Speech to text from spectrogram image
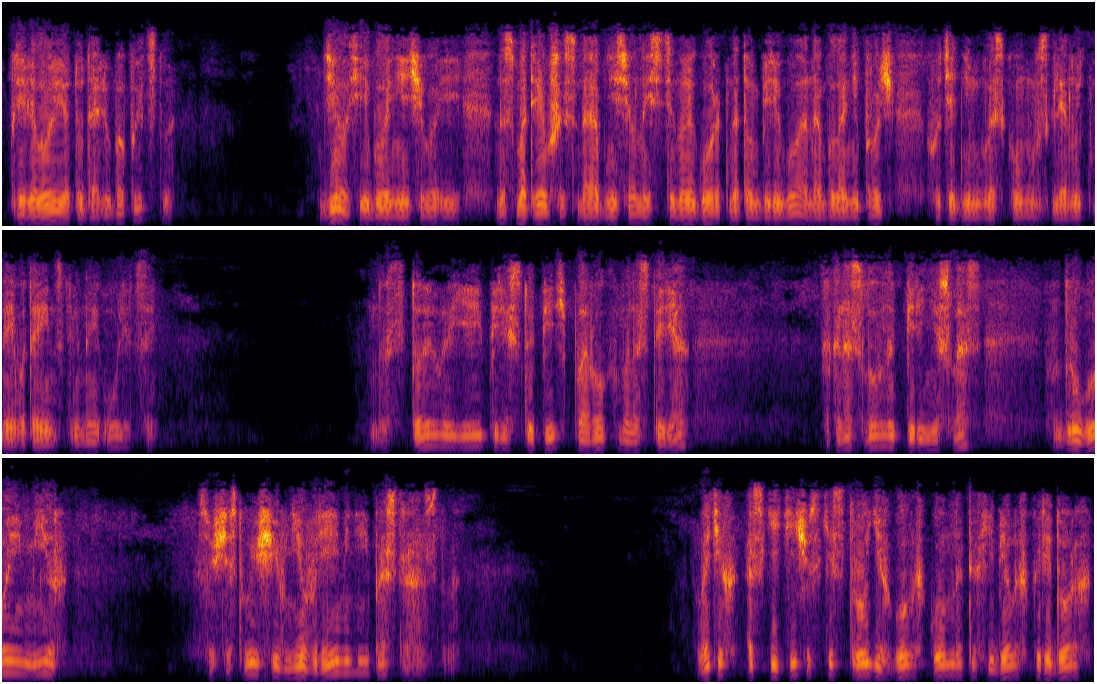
Привело ее туда любопытство. Делать ей было нечего, и, насмотревшись на обнесенный стеной город на том берегу, она была не прочь хоть одним глазком взглянуть на его таинственные улицы. Но стоило ей переступить порог монастыря, как она словно перенеслась в другой мир, существующий вне времени и пространства. В этих аскетически строгих голых комнатах и белых коридорах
